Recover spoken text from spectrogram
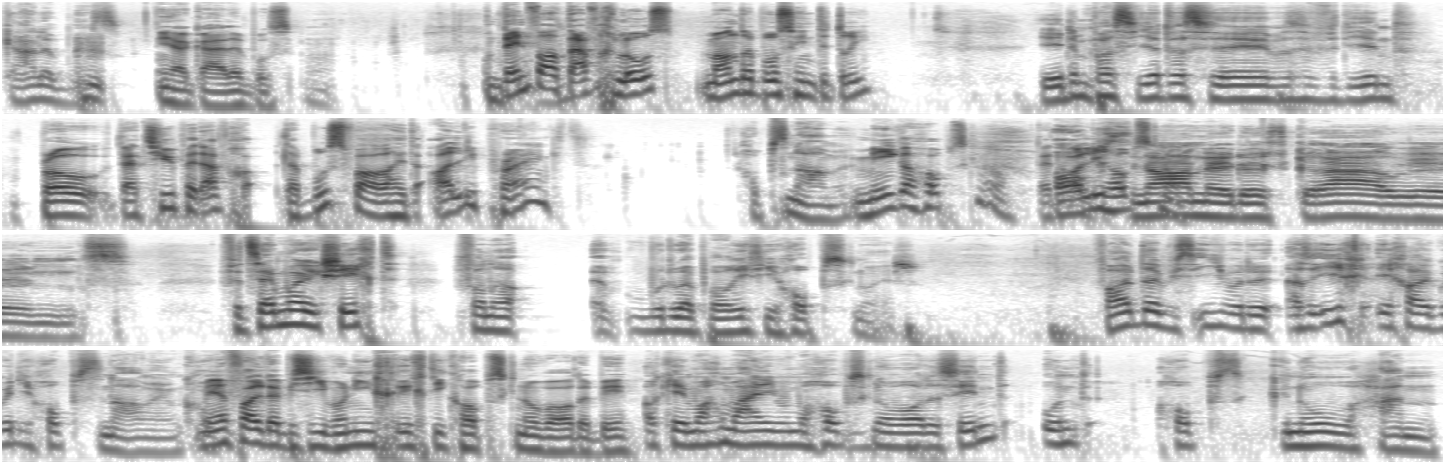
Geiler Bus. Ja, geiler Bus. Und dann fährt er einfach los, im anderen Bus hinter drin. Jedem passiert, was, äh, was er verdient. Bro, der Typ hat einfach, der Busfahrer hat alle prankt. Hopsname. Mega Hops genommen. Der hat alle Hops genommen. Des Grauens. Erzähl mal eine Geschichte, von einer, äh, wo du ein paar richtig Hops genommen hast. Fällt dir etwas ein, wo du. Also ich, ich habe eine gute Hopsname im Kopf. Mir fällt etwas ein, wo ich richtig Hops genommen worden bin. Okay, machen wir eine, wo wir Hops genommen worden sind und Hops genommen haben.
